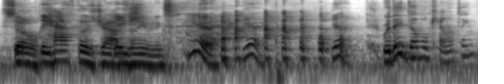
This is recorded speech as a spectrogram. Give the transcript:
so they- half those jobs they don't even exist. Yeah, yeah. Yeah. Were they double counting?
